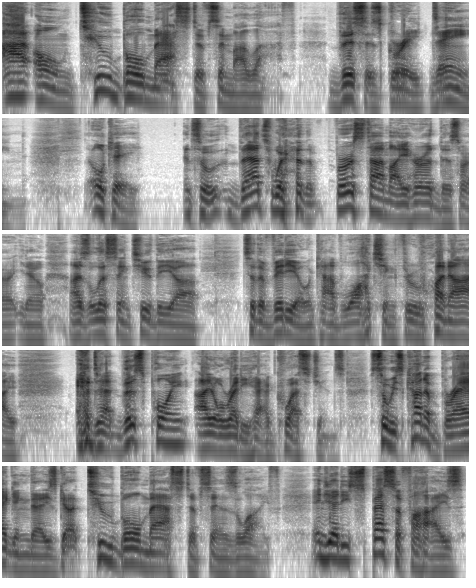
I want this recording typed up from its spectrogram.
I own two bull mastiffs in my life. This is Great Dane. Okay, and so that's where the first time I heard this, or you know, I was listening to the uh, to the video and kind of watching through one eye. And at this point, I already had questions. So he's kind of bragging that he's got two bull mastiffs in his life. And yet he specifies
